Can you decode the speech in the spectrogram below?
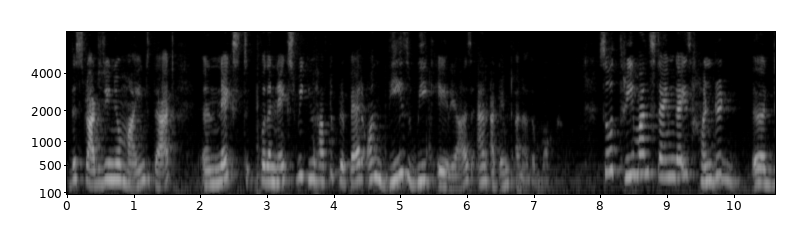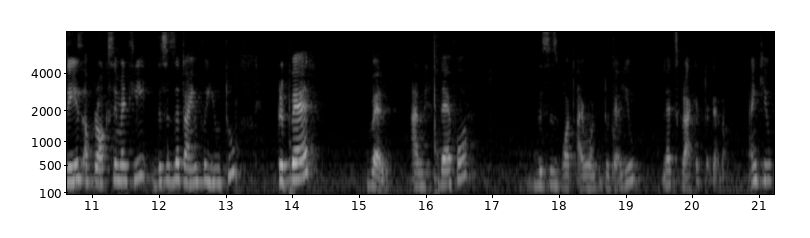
this strategy in your mind that uh, next for the next week you have to prepare on these weak areas and attempt another mock so three months time guys 100 uh, days approximately this is the time for you to prepare well and therefore this is what I wanted to tell you. Let's crack it together. Thank you.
